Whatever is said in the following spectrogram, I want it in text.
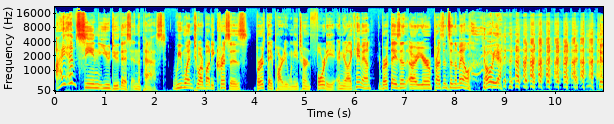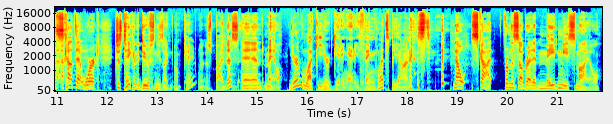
I have seen you do this in the past. We went to our buddy Chris's birthday party when he turned 40 and you're like, "Hey man, your birthday's in or your present's in the mail." Oh yeah. Scott's at work just taking a deuce and he's like, "Okay, well, just buy this and mail." you're lucky you're getting anything, let's be honest. Now, Scott from the subreddit made me smile.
